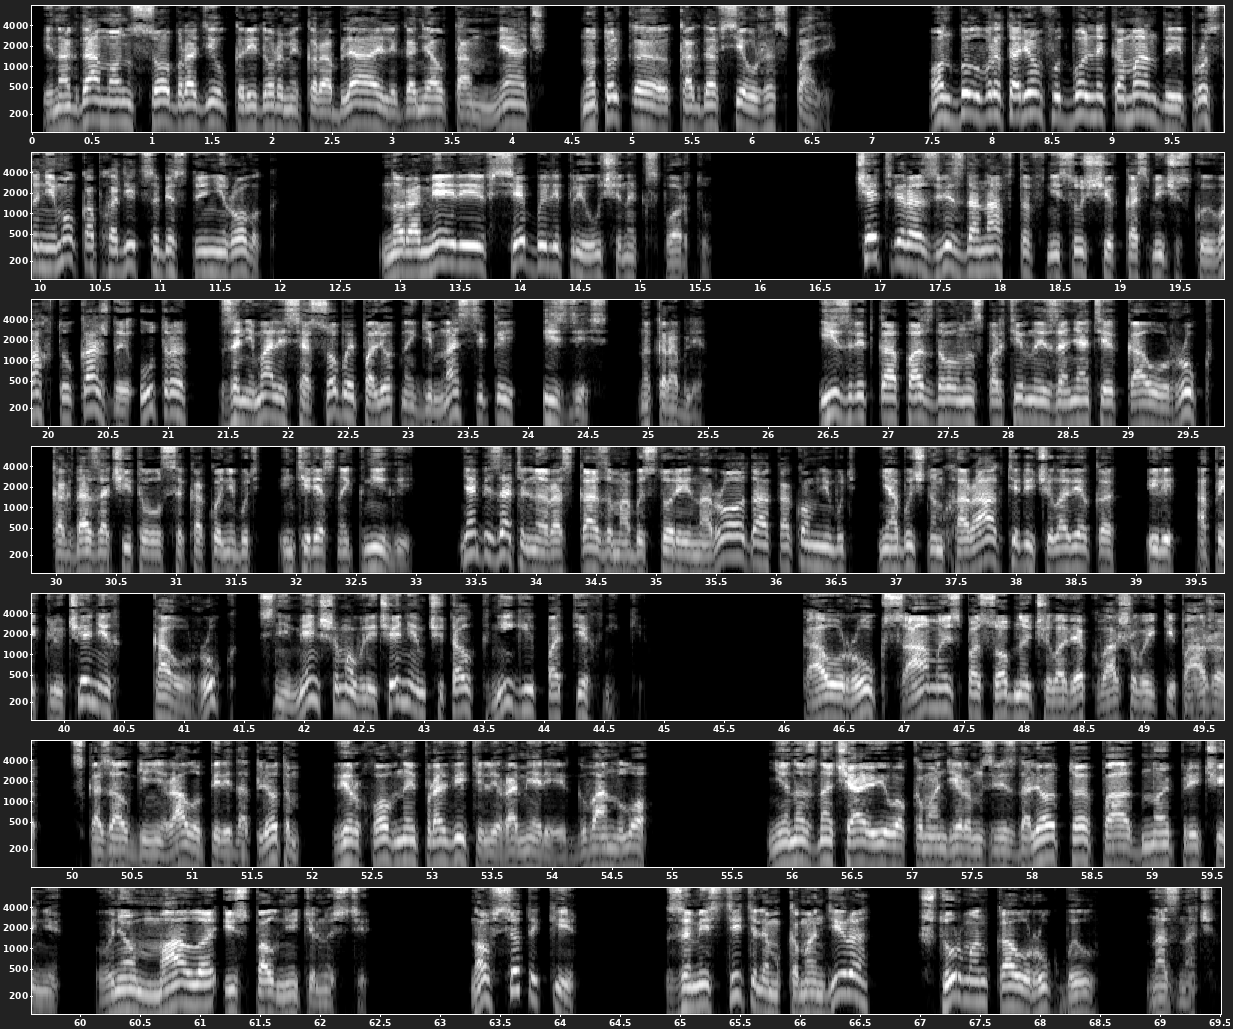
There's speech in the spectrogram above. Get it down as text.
Иногда Монсо бродил коридорами корабля или гонял там мяч, но только когда все уже спали. Он был вратарем футбольной команды и просто не мог обходиться без тренировок. На Ромерии все были приучены к спорту. Четверо звездонавтов, несущих космическую вахту, каждое утро занимались особой полетной гимнастикой и здесь, на корабле. Изредка опаздывал на спортивные занятия Каурук, когда зачитывался какой-нибудь интересной книгой, не обязательно рассказом об истории народа, о каком-нибудь необычном характере человека или о приключениях, Каурук с не меньшим увлечением читал книги по технике. — Каурук — самый способный человек вашего экипажа, — сказал генералу перед отлетом верховный правитель Ромерии Гванло. — Не назначаю его командиром звездолета по одной причине — в нем мало исполнительности. Но все-таки заместителем командира штурман Каурук был назначен.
